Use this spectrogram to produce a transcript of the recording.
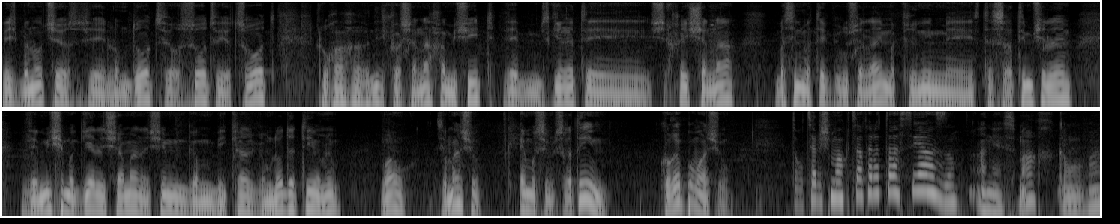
ויש בנות שלומדות ועושות ויוצרות, שלוחה חרדית כבר שנה חמישית, ובמסגרת, אה, אחרי שנה, בסינמטק בירושלים מקרינים אה, את הסרטים שלהם, ומי שמגיע לשם, אנשים גם, בעיקר גם לא דתיים, אומרים, וואו, זה משהו, הם עושים סרטים, קורה פה משהו. אתה רוצה לשמוע קצת על התעשייה הזו? אני אשמח, כמובן.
